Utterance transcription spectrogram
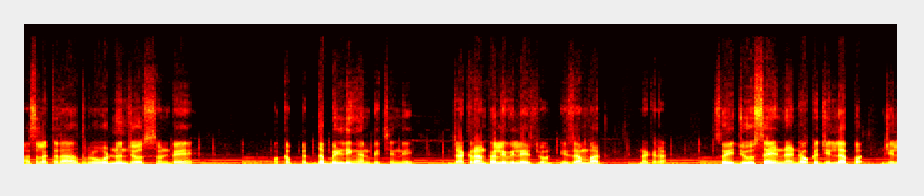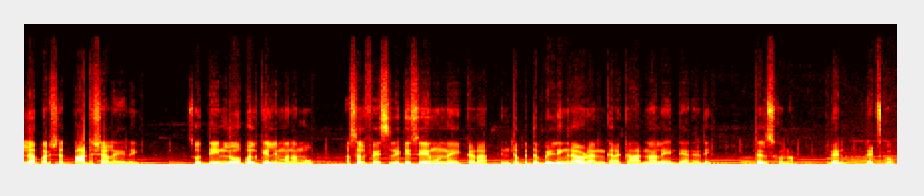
అసలు అక్కడ రోడ్ నుంచి వస్తుంటే ఒక పెద్ద బిల్డింగ్ అనిపించింది. జక్రాన్పల్లి విలేజ్లో నిజామాబాద్ దగ్గర. సో ఇది చూస్తే ఏంటంటే ఒక జిల్లా ప- జిల్లా పరిషత్ పాఠశాల ఇది. సో దీని లోపలికి వెళ్ళి మనము అసలు ఫెసిలిటీస్ ఏమున్నాయి ఇక్కడ? ఇంత పెద్ద బిల్డింగ్ రావడానికి గల కారణాలు ఏంటి అనేది తెలుసుకుందాం. Then let's go.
